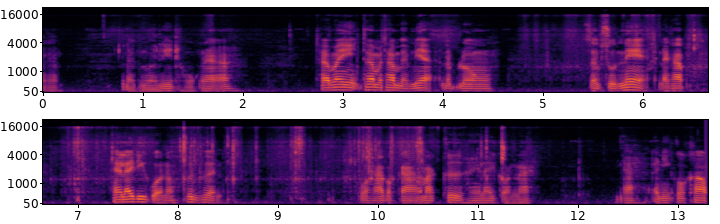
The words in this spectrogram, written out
นะครับ หลักหน่วยเลขหกนะอะถ้าไม่ถ้ามาทำแบบเนี้ยรับรองสับสนแน่นะครับ ไฮไลท์ดีกว่าเนาะเพื่อนๆก็หาปากกามาร์กเกอร์ไฮไลท์ก่อนนะนะ อันนี้ก็เข้า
